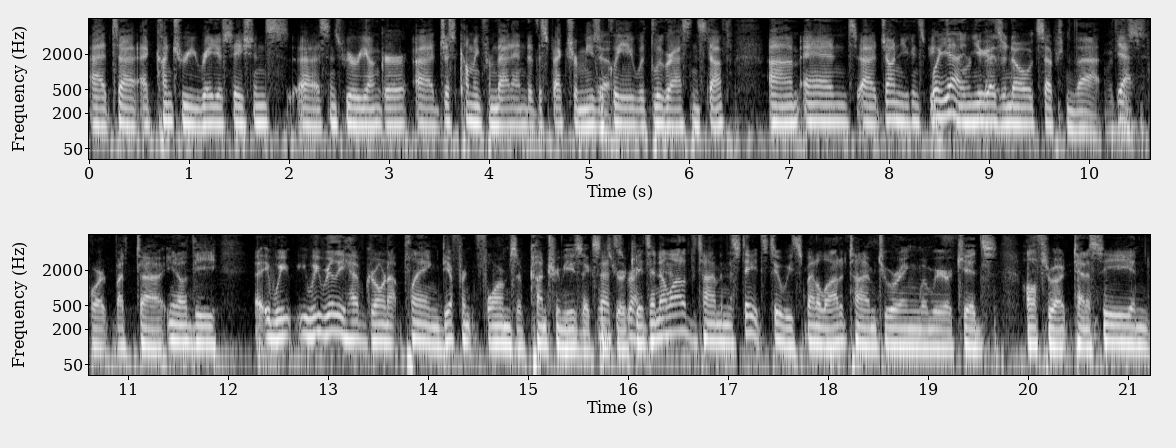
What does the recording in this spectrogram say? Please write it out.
at uh, at country radio stations uh, since we were younger. Uh, just coming from that end of the spectrum musically with bluegrass and stuff. Um, and uh, John, you can speak. Well, yeah, and you guys are no exception to that with Yes. your support. But uh, you know, the we we really have grown up playing different forms of country music since That's we were right, kids, and a lot of the time in the states too. We spent a lot of time touring when we were kids, all throughout Tennessee, and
